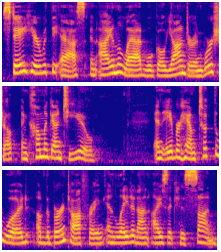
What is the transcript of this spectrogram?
Stay here with the ass, and I and the lad will go yonder and worship, and come again to you. And Abraham took the wood of the burnt offering and laid it on Isaac his son.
